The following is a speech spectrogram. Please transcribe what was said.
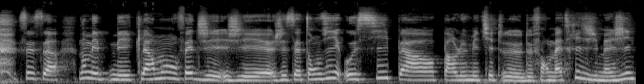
c'est ça. Non, mais, mais clairement, en fait, j'ai cette envie aussi par, par le métier de, formatrice, j'imagine,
